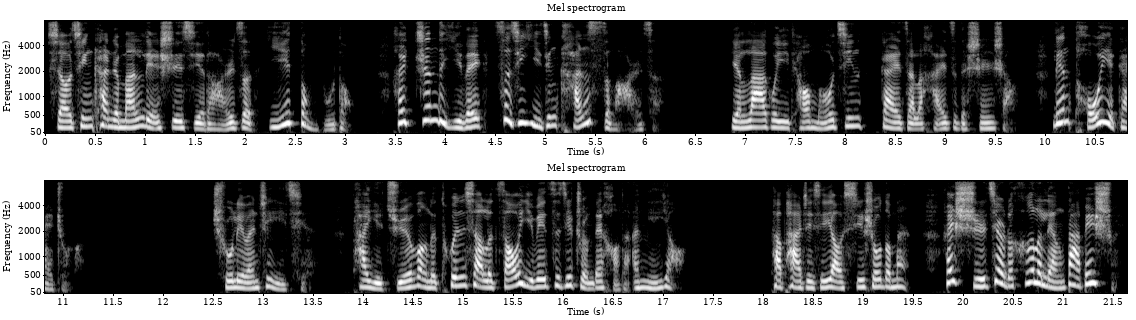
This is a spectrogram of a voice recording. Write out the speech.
小青看着满脸是血的儿子一动不动，还真的以为自己已经砍死了儿子，便拉过一条毛巾盖在了孩子的身上，连头也盖住了。处理完这一切，他也绝望地吞下了早已为自己准备好的安眠药。他怕这些药吸收的慢，还使劲地喝了两大杯水，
